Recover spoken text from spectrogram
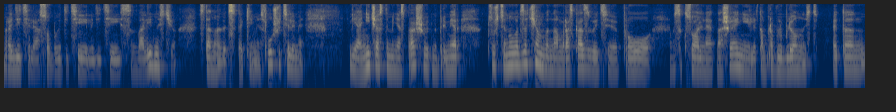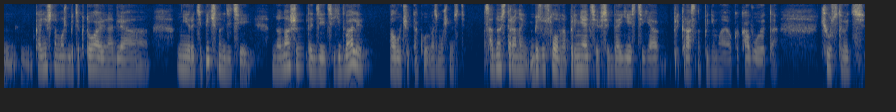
Родители особых детей или детей с инвалидностью становятся такими слушателями. И они часто меня спрашивают, например, слушайте, ну вот зачем вы нам рассказываете про сексуальные отношения или там про влюбленность? Это, конечно, может быть актуально для нейротипичных детей, но наши-то дети едва ли получат такую возможность. С одной стороны, безусловно, принятие всегда есть, и я прекрасно понимаю, каково это чувствовать,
